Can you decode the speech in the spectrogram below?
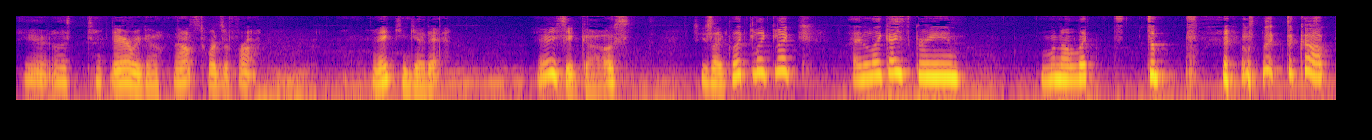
Here. There we go. Now it's towards the front. I can get it. There she goes. She's like, lick, lick, lick. I like ice cream. I'm going to lick the, lick the cup.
